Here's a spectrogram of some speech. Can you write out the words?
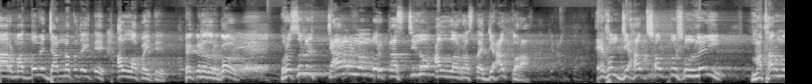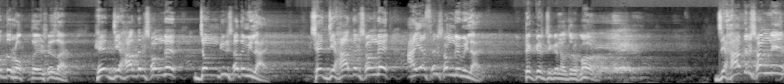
তার মাধ্যমে জান্নাতে যাইতে, আল্লাহ পাইতে। রসুলের চার নম্বর কাজ ছিল আল্লাহর রাস্তায় জেহাদ করা। এখন জেহাদ শব্দ শুনলেই মাথার মধ্যে রক্ত এসে যায়। হে জেহাদের সঙ্গে জঙ্গির সাথে মিলায়। সে জেহাদের সঙ্গে আয়াসের সঙ্গে মিলায়। টেকের চিকেন কর। জেহাদের সঙ্গে,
